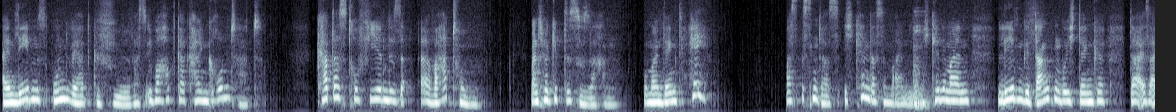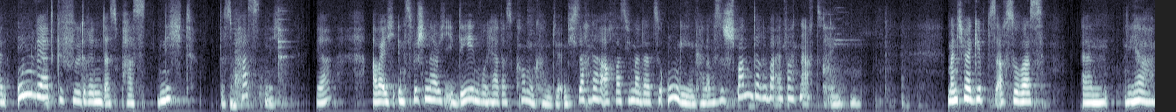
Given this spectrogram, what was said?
Ein Lebensunwertgefühl, was überhaupt gar keinen Grund hat. Katastrophierende Erwartungen Manchmal gibt es so Sachen, wo man denkt, hey, was ist denn das? Ich kenne das in meinem Leben. Ich kenne in meinem Leben Gedanken, wo ich denke, da ist ein Unwertgefühl drin, das passt nicht. Das passt nicht. Ja? Aber ich, inzwischen habe ich Ideen, woher das kommen könnte. Und ich sage nachher auch was, wie man dazu umgehen kann. Aber es ist spannend, darüber einfach nachzudenken. Manchmal gibt es auch sowas, ähm, ja,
